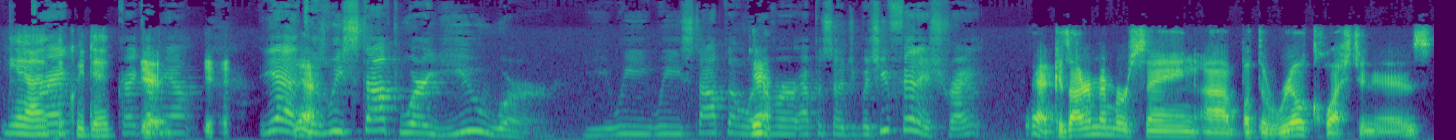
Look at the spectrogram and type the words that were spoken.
Yeah, I think we did. Greg, Yeah, out? yeah. Yeah, Yeah. because we stopped where you were. We we stopped on whatever episode you, but you finished right. Yeah, because I remember saying, uh, but the real question is,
